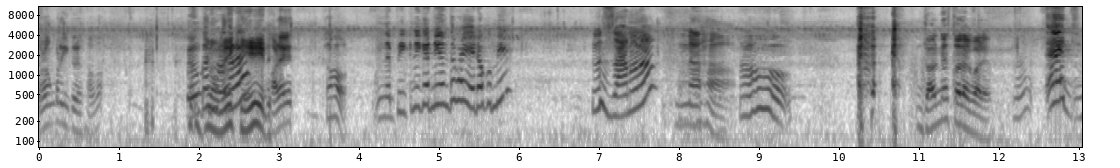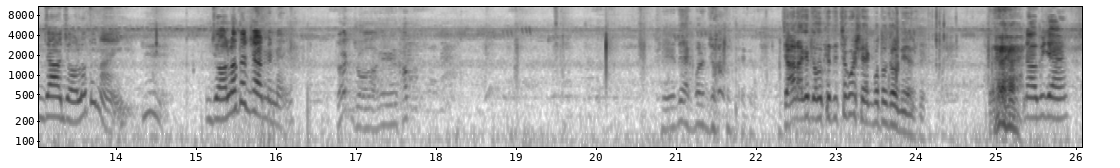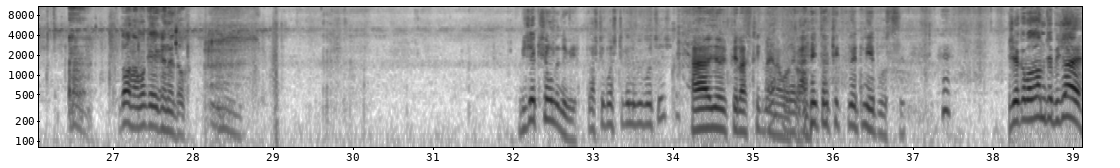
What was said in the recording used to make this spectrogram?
ওরকম করে কি করে খাব? পিকনিকের নিয়ম তো ভাই এরকমই তুমি জানো না না জল নিয়ে চলে একবারে এই যা জলও তো নাই জলও তো ড্রামে নাই যার আগে জল খেতে ইচ্ছে করে সে এক বোতল জল নিয়ে আসবে না বিজয় দাও আমাকে এখানে দাও বিজয় কিসের মধ্যে নিবি? প্লাস্টিক প্লাস্টিকে নিবি বলছিস? হ্যাঁ ওই যে প্লাস্টিক নেই না আমি তো ঠিক প্লেট নিয়ে পড়ছি। বিজয়কে বললাম যে বিজয়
